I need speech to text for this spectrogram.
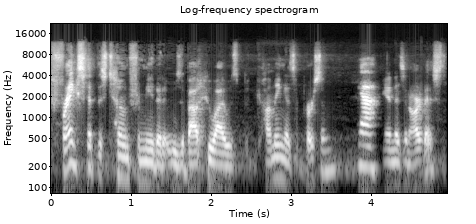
Frank set this tone for me that it was about who I was becoming as a person yeah. and as an artist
